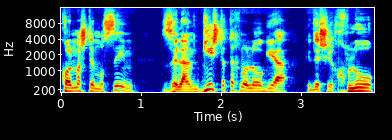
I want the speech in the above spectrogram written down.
כל מה שאתם עושים, זה להנגיש את הטכנולוגיה, כדי שיוכלו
